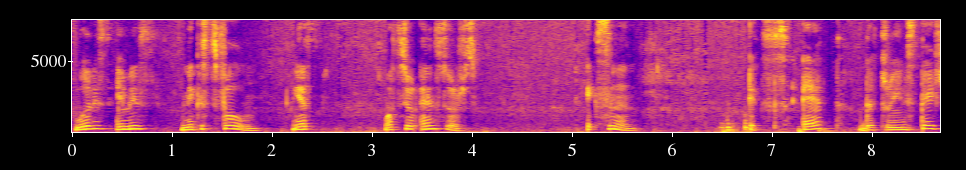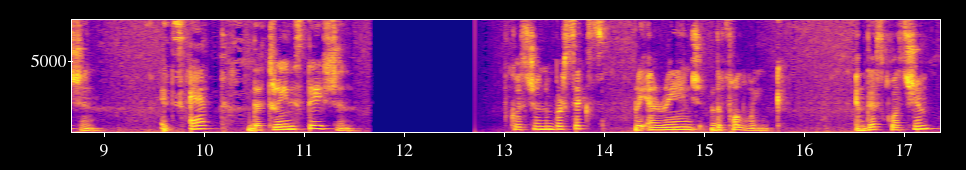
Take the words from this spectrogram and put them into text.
What is Emmy's next film? Yes. What's your answers? Excellent. It's at the train station. It's at the train station. Question number six. Rearrange the following. In this question,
